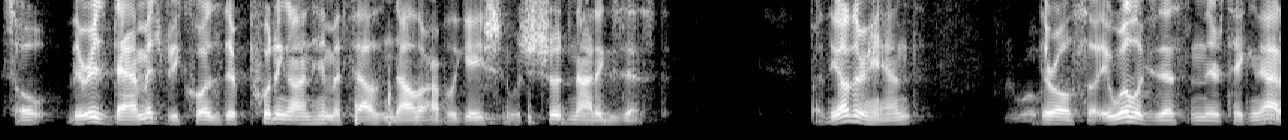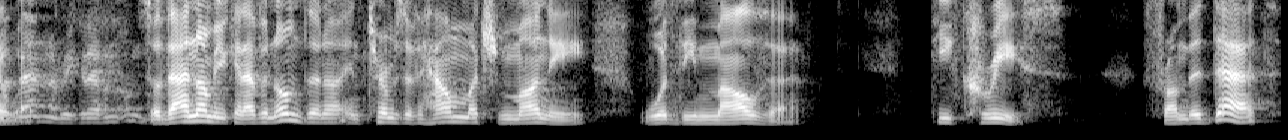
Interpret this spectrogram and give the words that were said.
So there is damage because they're putting on him a thousand dollar obligation which should not exist. But on the other hand, they're also it will exist and they're taking that away. then we could have an So that number you can have an umdana in terms of how much money would the malva decrease from the debt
